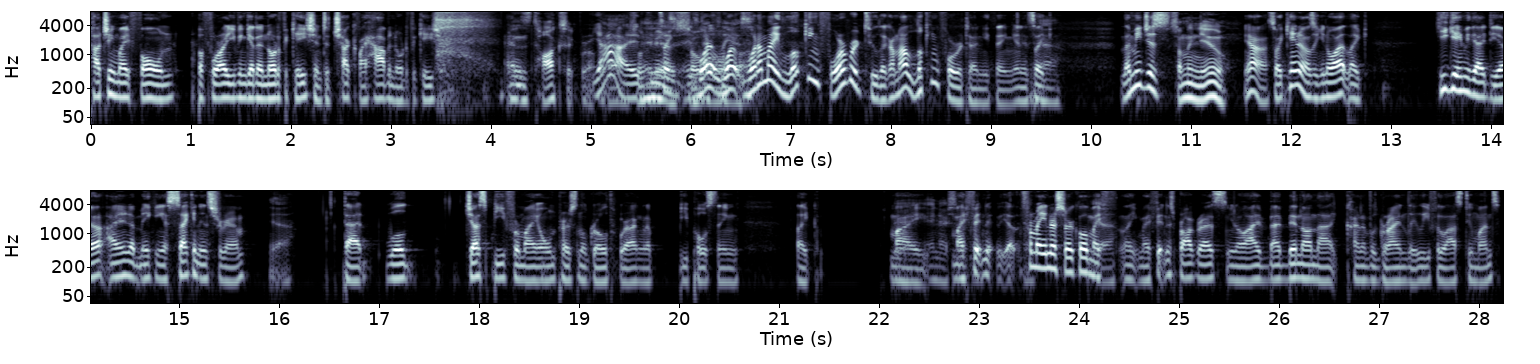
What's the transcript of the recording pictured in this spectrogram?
touching my phone before I even get a notification to check if I have a notification. and it's toxic bro Yeah, it- it's like so what, what what am I looking forward to? Like I'm not looking forward to anything, and it's like Yeah. let me just something new yeah. So I came and I was like, you know what? Like he gave me the idea. I ended up making a second Instagram Yeah. that will just be for my own personal growth, where I'm gonna be posting like my inner my fitness for my inner circle, my f like my fitness progress. You know, I've I've been on that kind of a grind lately for the last two months,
